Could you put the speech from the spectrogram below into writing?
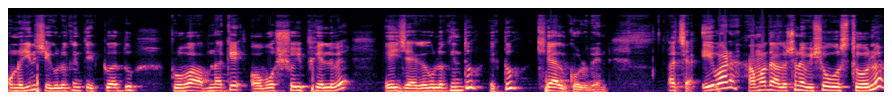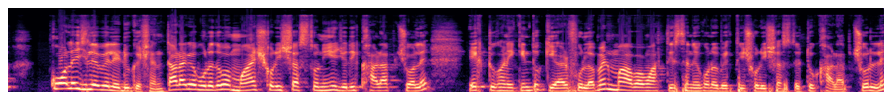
কোনো জিনিস সেগুলো কিন্তু একটু আধটু প্রভাব আপনাকে অবশ্যই ফেলবে। এই জায়গাগুলো কিন্তু একটু খেয়াল করবেন। আচ্ছা এবার আমাদের আলোচনার বিষয়বস্তু হলো কলেজ লেভেল এডুকেশন তার আগে বলে দেবো, মায়ের শরীর স্বাস্থ্য নিয়ে যদি খারাপ চলে, একটুখানি কিন্তু কেয়ারফুল হবেন। মা বা মাতৃস্থানীয় কোনো ব্যক্তির শরীর স্বাস্থ্য একটু খারাপ চললে,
